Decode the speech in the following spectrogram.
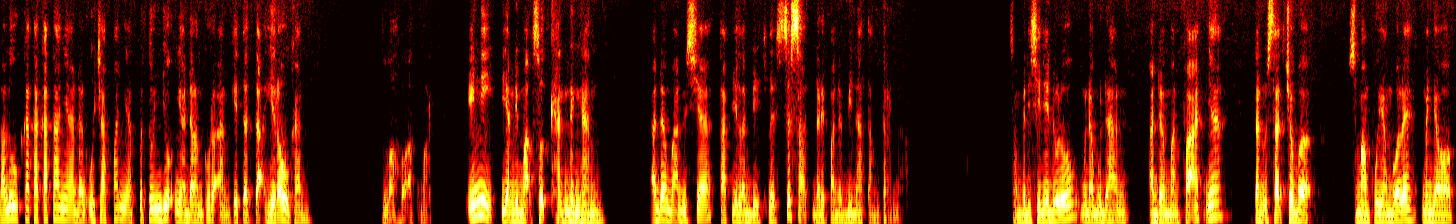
Lalu kata-katanya dan ucapannya, petunjuknya dalam Quran kita tak hiraukan. Allahu Akbar. Ini yang dimaksudkan dengan ada manusia tapi lebih sesat daripada binatang ternak. Sampai di sini dulu, mudah-mudahan ada manfaatnya dan Ustaz cuba semampu yang boleh menjawab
